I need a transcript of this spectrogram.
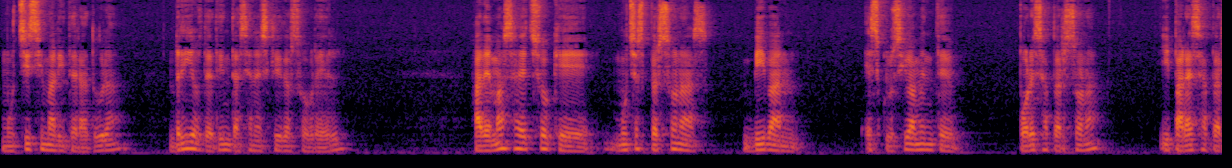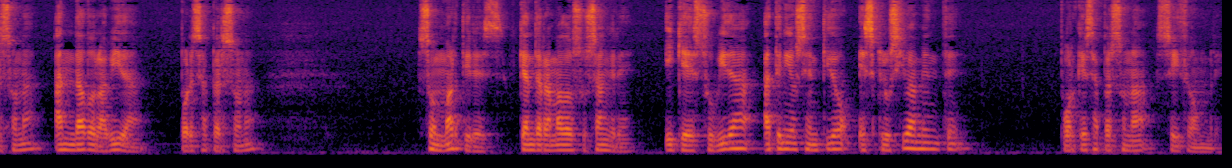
muchísima literatura, ríos de tinta se han escrito sobre él. Además ha hecho que muchas personas vivan exclusivamente por esa persona y para esa persona, han dado la vida por esa persona. Son mártires que han derramado su sangre y que su vida ha tenido sentido exclusivamente porque esa persona se hizo hombre.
